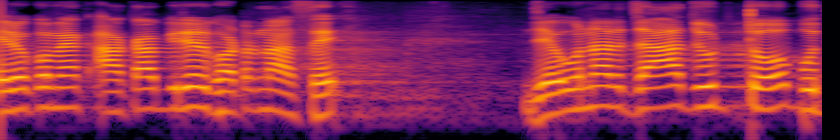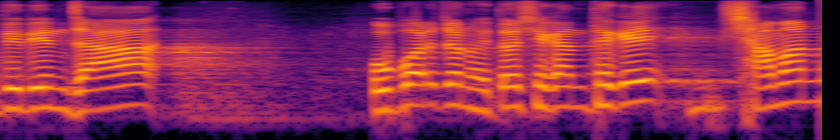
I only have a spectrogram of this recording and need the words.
এরকম এক আকাবিরের ঘটনা আছে যে ওনার যা জুটতো প্রতিদিন যা উপার্জন হইতো, সেখান থেকে সামান্য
